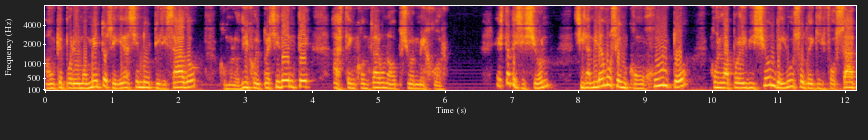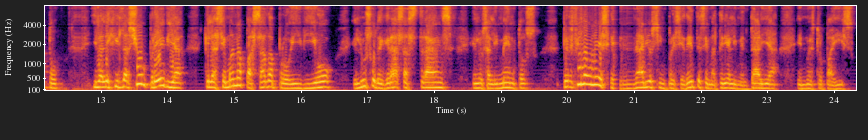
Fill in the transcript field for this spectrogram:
aunque por el momento seguirá siendo utilizado, como lo dijo el presidente, hasta encontrar una opción mejor. Esta decisión, si la miramos en conjunto, con la prohibición del uso de glifosato y la legislación previa que la semana pasada prohibió el uso de grasas trans en los alimentos, perfila un escenario sin precedentes en materia alimentaria en nuestro país.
